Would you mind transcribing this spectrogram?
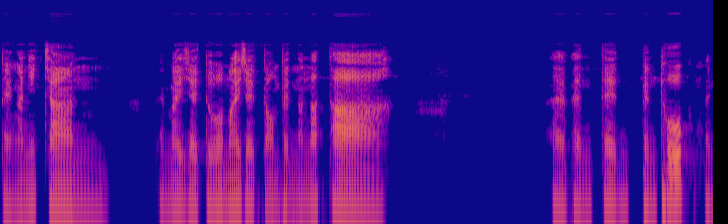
เป็นอนิจจังเป็นไม่ใช่ตัวไม่ใช่ตนเป็นอนัตตาเป็นเต้นเป็นทุกข์เป็น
